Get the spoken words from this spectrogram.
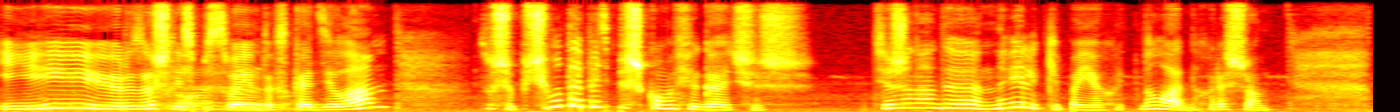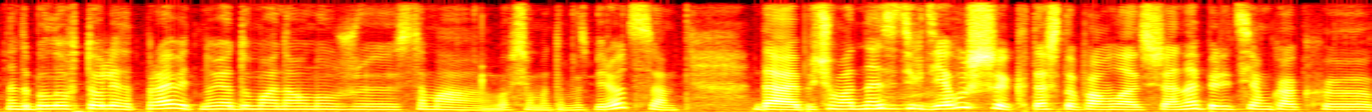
и разошлись по своим, так сказать, делам. Слушай, почему ты опять пешком фигачишь? Тебе же надо на велике поехать. Ну ладно, хорошо. Хорошо. Надо было в туалет отправить, но я думаю, она, она уже сама во всем этом разберется. Да, причем одна из этих девушек, та, что помладше, она перед тем, как э,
